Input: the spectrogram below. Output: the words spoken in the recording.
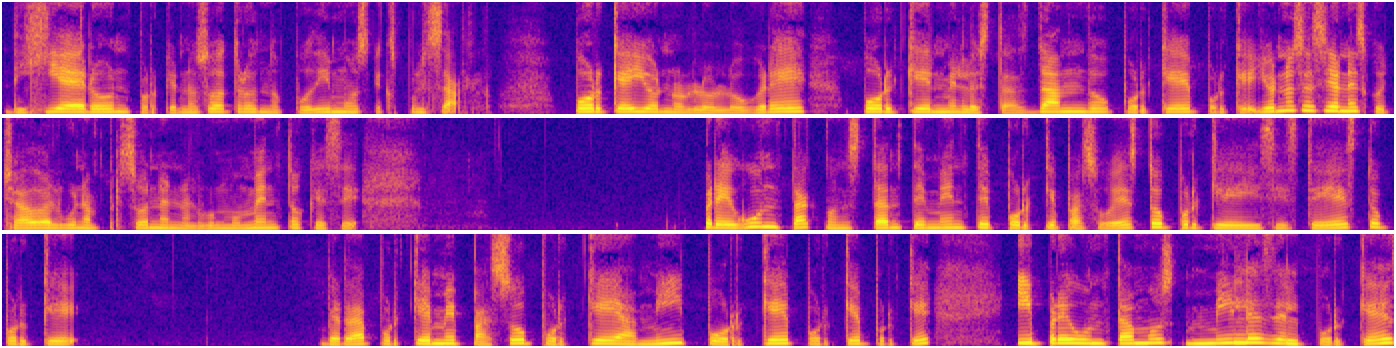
dijeron, porque nosotros no pudimos expulsarlo, porque yo no lo logré, ¿Por qué me lo estás dando? ¿Por qué? Porque yo no sé si han escuchado a alguna persona en algún momento que se pregunta constantemente por qué pasó esto, por qué hiciste esto, por qué, ¿verdad? ¿Por qué me pasó? ¿Por qué a mí? ¿Por qué? ¿Por qué? ¿Por qué? Y preguntamos miles del por qué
